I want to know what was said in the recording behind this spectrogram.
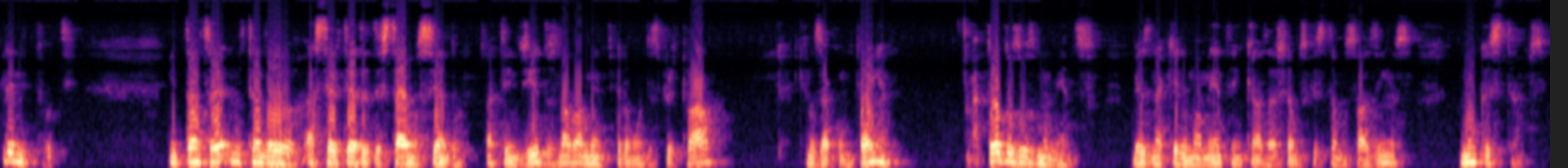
plenitude. Então, tendo a certeza de estarmos sendo atendidos novamente pelo mundo espiritual, que nos acompanha a todos os momentos, mesmo naquele momento em que nós achamos que estamos sozinhos, nunca estamos.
